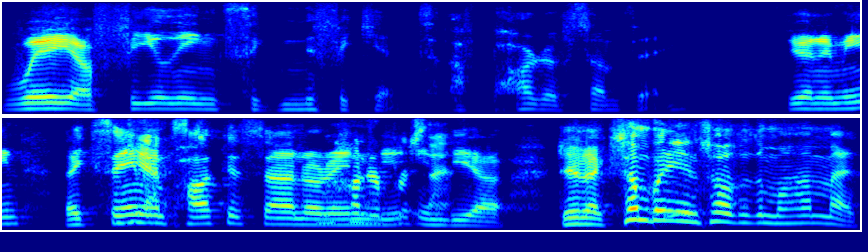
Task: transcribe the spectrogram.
way of feeling significant, of part of something. You know what I mean? Like same in Pakistan or in 100%. India. They're like somebody insulted Muhammad.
